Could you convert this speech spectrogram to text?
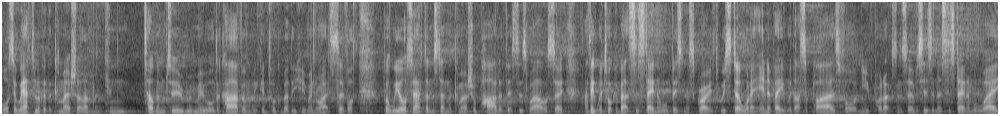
also we have to look at the commercial element. Can tell them to remove all the carbon, we can talk about the human rights and so forth. But we also have to understand the commercial part of this as well. So I think we're talking about sustainable business growth. We still want to innovate with our suppliers for new products and services in a sustainable way.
